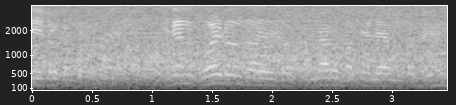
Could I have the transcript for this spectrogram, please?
ಹೇಳಿ ಇದ್ರ ಬಗ್ಗೆ ಇದೇನು ಗೋಲ್ಡ್ ಒಂದು ಇದು ಕಲ್ಲರ್ ಬಗ್ಗೆ ಎಲ್ಲ ಹೇಳಿ.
